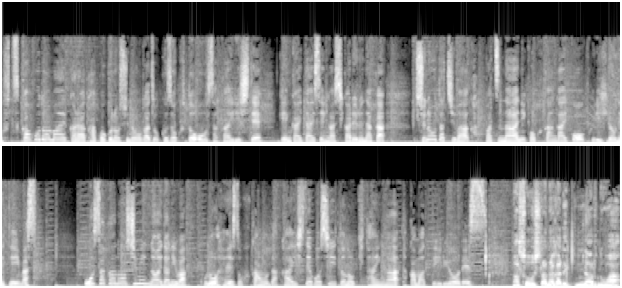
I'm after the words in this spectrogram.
2日ほど前から各国の首脳が続々と大阪入りして厳戒態勢が敷かれる中首脳たちは活発な二国間外交を繰り広げています。大阪の市民の間にはこの閉塞感を打開してほしいとの期待が高まっているようです、まあ、そうした中で気になるのは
